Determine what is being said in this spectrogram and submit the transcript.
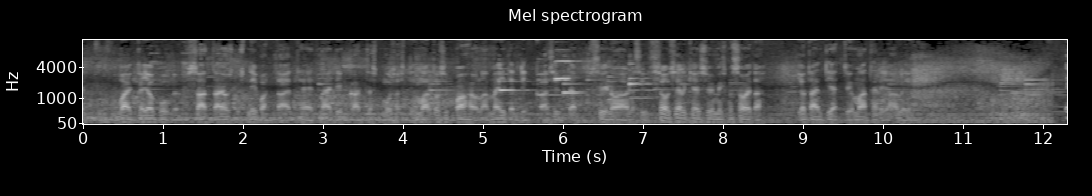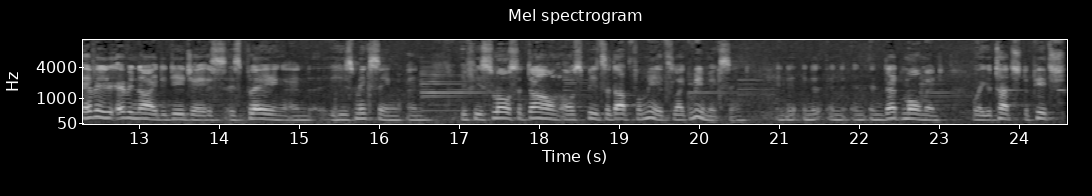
Et vaikka joku saattaa joskus nipottaa, että hei, mä en dikkaa tästä musasta, niin mä oon tosi pahoilla. Mä itse dikkaan sitten. Siinä on aina, se on selkeä syy, miksi mä soitan jotain tiettyä materiaalia. Every every night the DJ is, is playing and he's mixing and if he slows it down or speeds it up for me it's like remixing. In in in in, in that moment where you touch the pitch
